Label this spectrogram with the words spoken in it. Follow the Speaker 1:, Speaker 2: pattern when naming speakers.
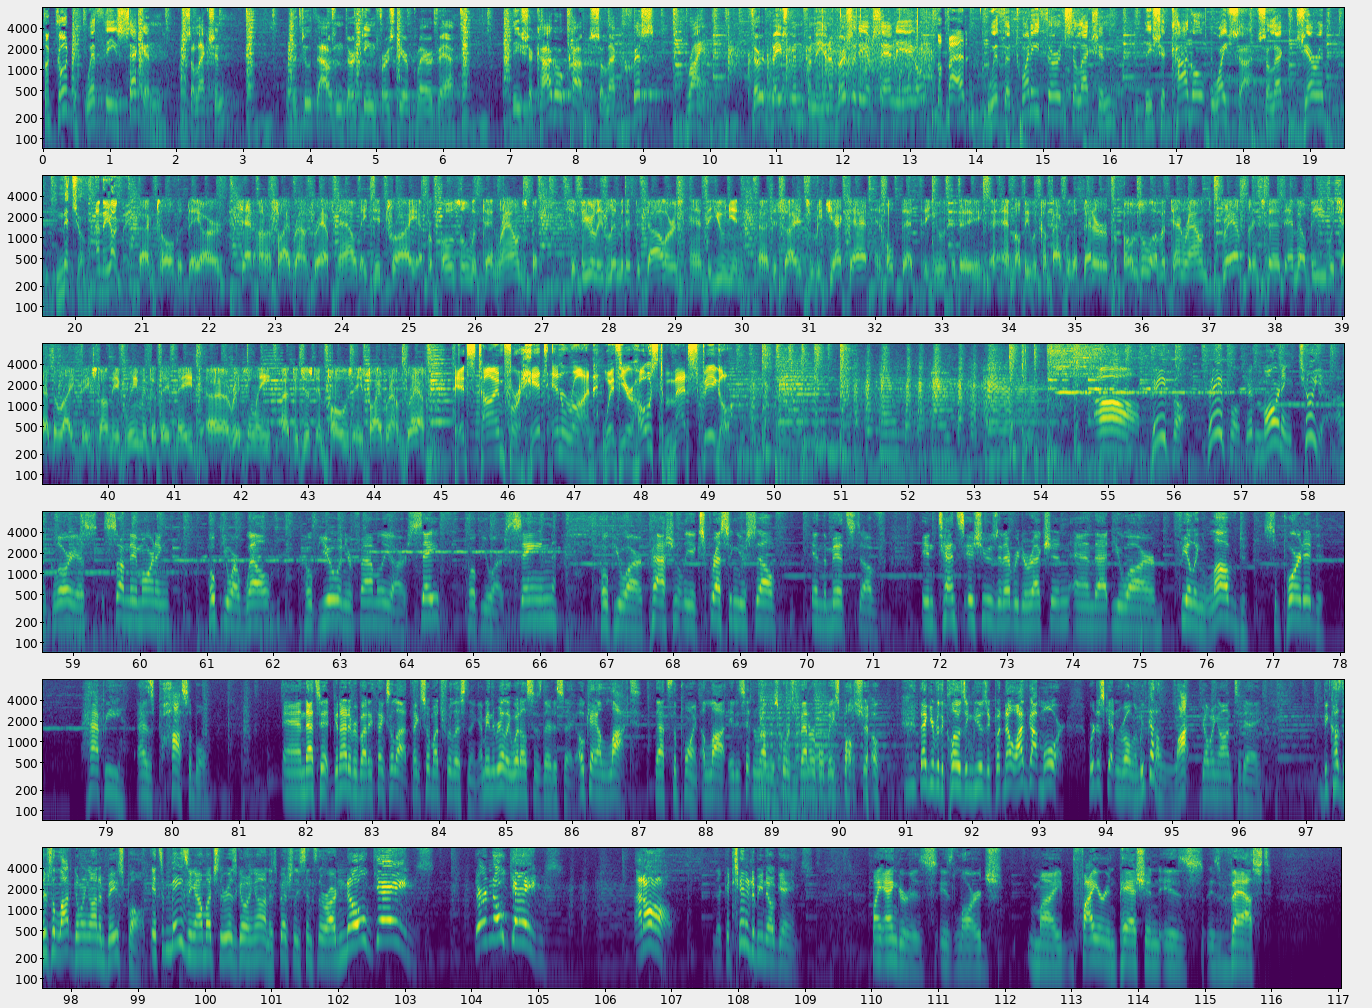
Speaker 1: The good.
Speaker 2: With the second selection of the 2013 first year player draft, the Chicago Cubs select Kris Bryant, third baseman from the University of San Diego.
Speaker 1: The bad.
Speaker 2: With the 23rd selection, the Chicago White Sox select Jared Mitchell.
Speaker 1: And the ugly.
Speaker 3: I'm told that they are set on a five round draft now. They did try a proposal with 10 rounds, but severely limited the dollars, and the union uh, decided to reject that and hope that the, the MLB would come back with a better proposal of a 10 round draft. But instead, MLB, which had the right based on the agreement that they'd made uh, originally, uh, to just impose a five round draft.
Speaker 4: It's time for Hit and Run with your host, Matt Spiegel.
Speaker 5: Oh, people, people, good morning to you on a glorious Sunday morning. Hope you are well. Hope you and your family are safe. Hope you are sane. Hope you are passionately expressing yourself in the midst of intense issues in every direction and that you are feeling loved, supported, happy as possible. And that's it. Good night, everybody. Thanks a lot. Thanks so much for listening. I mean, really, what else is there to say? Okay, a lot. That's the point. A lot. It is hit and run, the score's venerable baseball show. Thank you for the closing music. But no, I've got more. We're just getting rolling. We've got a lot going on today because there's a lot going on in baseball. It's amazing how much there is going on, especially since there are no games. There are no games at all. There continue to be no games. My anger is is large. My fire and passion is is vast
